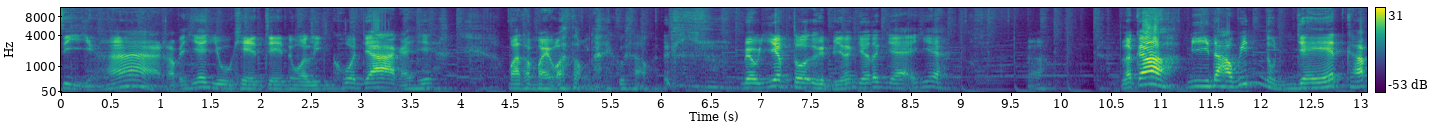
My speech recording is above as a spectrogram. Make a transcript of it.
4 5ครับ ไอ้เหี้ยยูเคนเจนัวลิงโคตรยาก ไอ้เหี้ย มาทำไมวะสองนายกูถามเบลเยียมตัวอื่นมีตั้งเยอะตั้งแยะ ไอ้เหี้ย แล้วก็มีดาวินหนุนเยสครับ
